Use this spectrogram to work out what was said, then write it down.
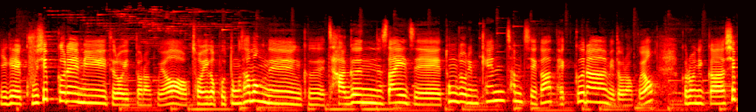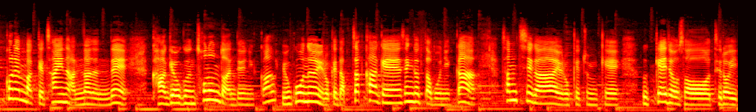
이게 90g이 들어있더라고요. 저희가 보통 사 먹는 그 작은 사이즈의 통조림 캔 참치가 100g이더라고요. 그러니까 10g밖에 차이는 안 나는데 가격은 1,000원도 안 되니까 요거는 이렇게 납작하게 생겼다 보니까 참치가 이렇게 좀 이렇게 으깨져서 들어있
